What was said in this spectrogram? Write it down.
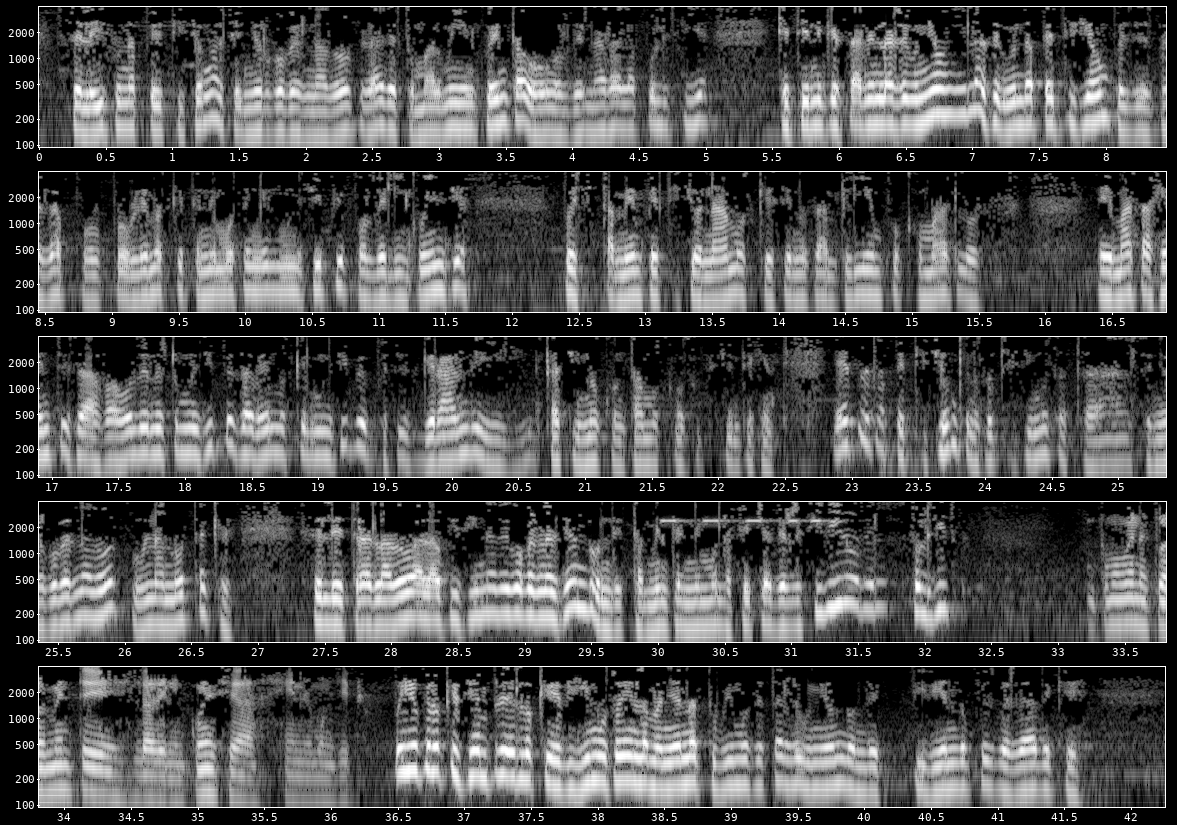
se le hizo una petición al señor gobernador ¿verdad? de tomar muy en cuenta o ordenar a la policía que tiene que estar en la reunión y la segunda petición pues es verdad por problemas que tenemos en el municipio por delincuencia pues también peticionamos que se nos amplíe un poco más los eh, más agentes a favor de nuestro municipio. Sabemos que el municipio pues es grande y casi no contamos con suficiente gente. Esta es la petición que nosotros hicimos al señor gobernador, una nota que se le trasladó a la oficina de gobernación, donde también tenemos la fecha de recibido del solicitud. ¿Cómo ven actualmente la delincuencia en el municipio? Pues yo creo que siempre es lo que dijimos hoy en la mañana, tuvimos esta reunión donde pidiendo pues verdad de que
